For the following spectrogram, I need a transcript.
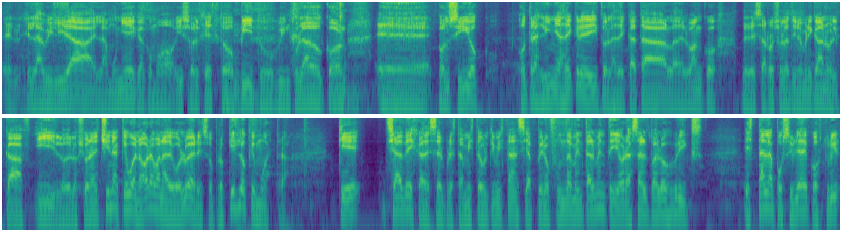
en, en la habilidad, en la muñeca, como hizo el gesto Pitu, vinculado con, eh, consiguió otras líneas de crédito, la de Qatar, la del Banco de Desarrollo Latinoamericano, el CAF y lo de los yuanes de China, que bueno, ahora van a devolver eso, pero ¿qué es lo que muestra? Que ya deja de ser prestamista de última instancia, pero fundamentalmente, y ahora salto a los BRICS, está la posibilidad de construir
